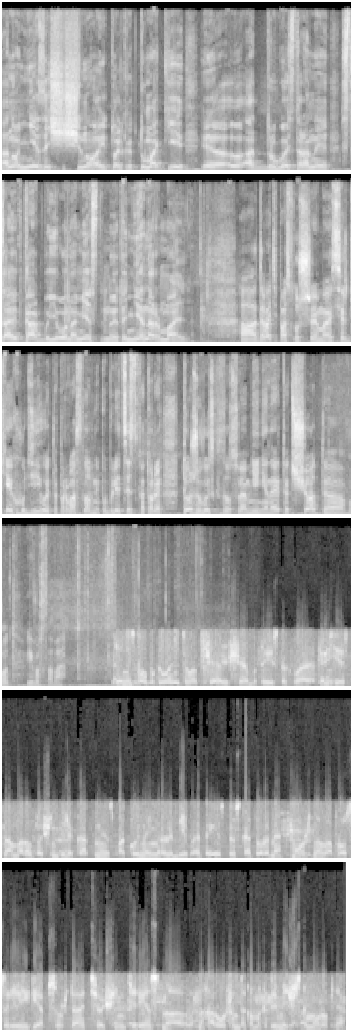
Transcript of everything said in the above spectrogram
оно не защищено, и только тумаки э, от другой стороны ставят как бы его на место, но это ненормально. А, давайте послушаем э, Сергея Худиева, это православный публицист, который тоже высказал свое мнение на этот счет. Э, Вот его слова. Я не стал бы говорить обобщающе об атеистах вообще. Есть, наоборот, очень деликатные, спокойные, миролюбивые атеисты, с которыми можно вопросы религии обсуждать очень интересно, на хорошем таком академическом уровне,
